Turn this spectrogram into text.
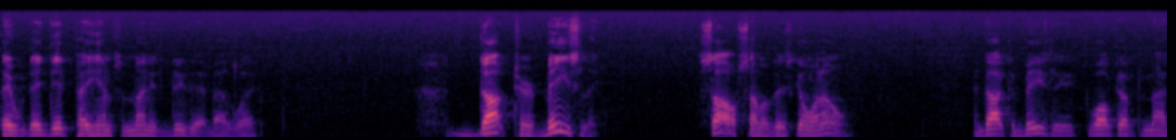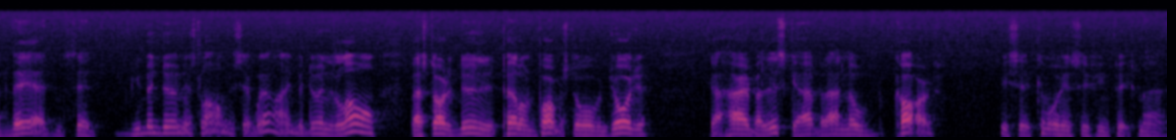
they, they did pay him some money to do that, by the way. Dr. Beasley saw some of this going on. And Dr. Beasley walked up to my dad and said, You been doing this long? He said, Well, I ain't been doing it long, but I started doing it at Pelham Department Store over in Georgia got hired by this guy, but I know cars. He said, come over here and see if you can fix mine.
